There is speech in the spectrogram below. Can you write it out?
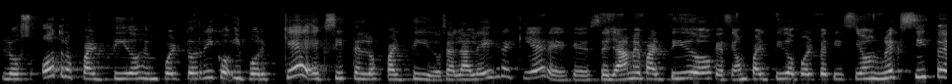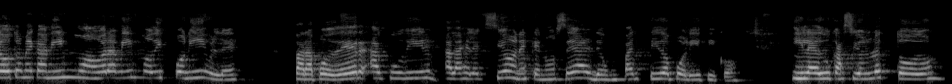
los otros partidos en Puerto Rico y por qué existen los partidos. O sea, la ley requiere que se llame partido, que sea un partido por petición. No existe otro mecanismo ahora mismo disponible para poder acudir a las elecciones que no sea el de un partido político. Y la educación lo es todo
